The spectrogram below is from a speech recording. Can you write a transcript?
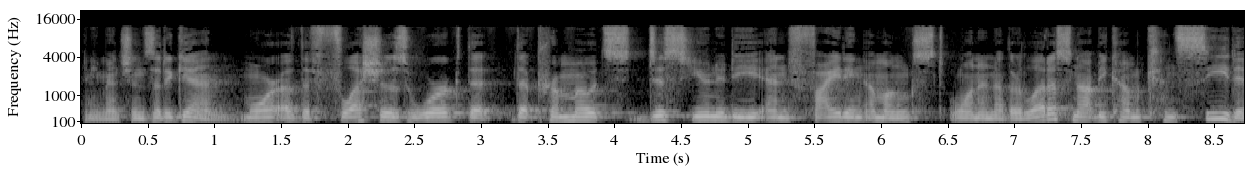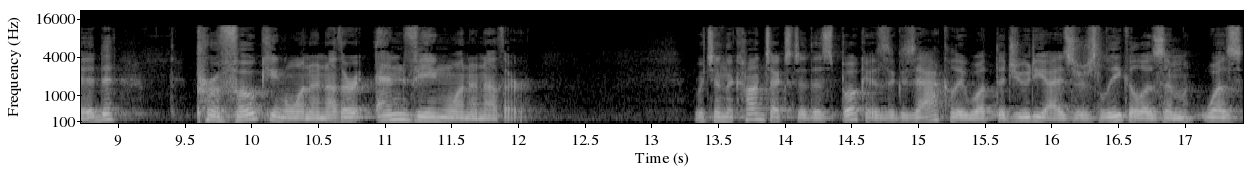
and he mentions it again more of the flesh's work that, that promotes disunity and fighting amongst one another. Let us not become conceited, provoking one another, envying one another. Which, in the context of this book, is exactly what the Judaizers' legalism was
